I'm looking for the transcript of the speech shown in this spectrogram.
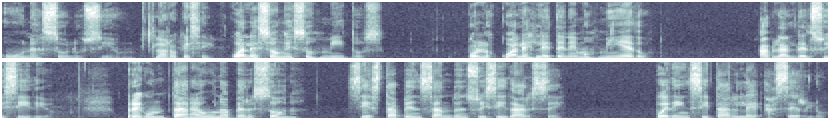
una solución. Claro que sí. ¿Cuáles son esos mitos por los cuales le tenemos miedo a hablar del suicidio? Preguntar a una persona si está pensando en suicidarse puede incitarle a hacerlo.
